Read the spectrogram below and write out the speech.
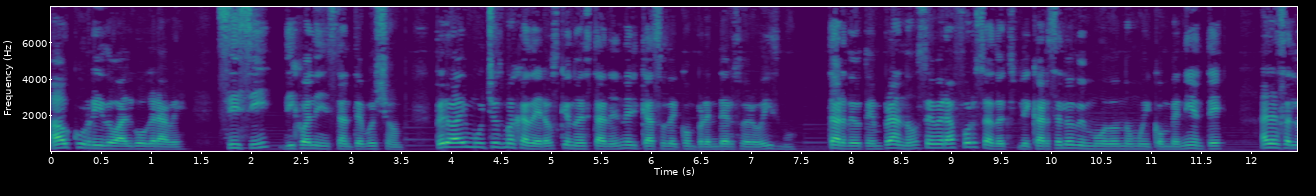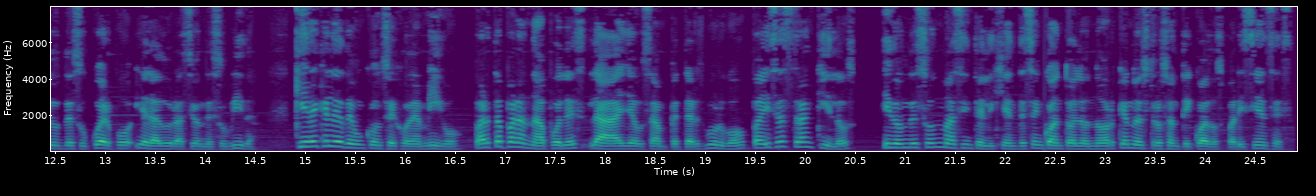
ha ocurrido algo grave. Sí, sí, dijo al instante Beauchamp, pero hay muchos majaderos que no están en el caso de comprender su heroísmo. Tarde o temprano se verá forzado a explicárselo de un modo no muy conveniente a la salud de su cuerpo y a la duración de su vida. Quiere que le dé un consejo de amigo. Parta para Nápoles, La Haya o San Petersburgo, países tranquilos y donde son más inteligentes en cuanto al honor que nuestros anticuados parisienses.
